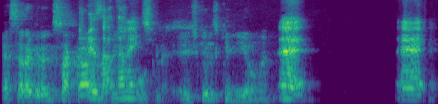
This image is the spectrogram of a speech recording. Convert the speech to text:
Essa era a grande sacada Exatamente. do Facebook, né? É isso que eles queriam, né? É, é.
